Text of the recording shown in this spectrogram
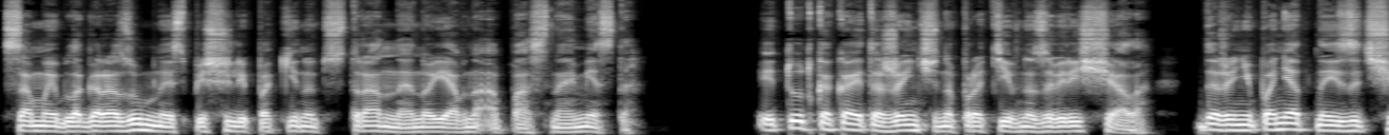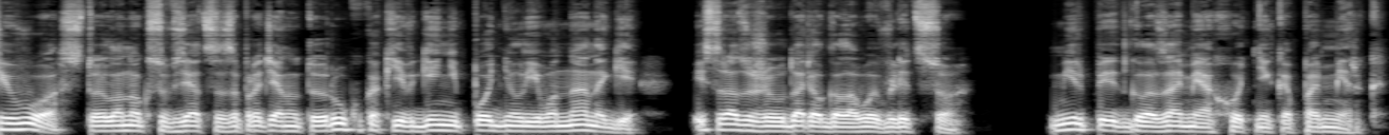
Самые благоразумные спешили покинуть странное, но явно опасное место. И тут какая-то женщина противно заверещала. Даже непонятно из-за чего. Стоило Ноксу взяться за протянутую руку, как Евгений поднял его на ноги и сразу же ударил головой в лицо. Мир перед глазами охотника померк.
